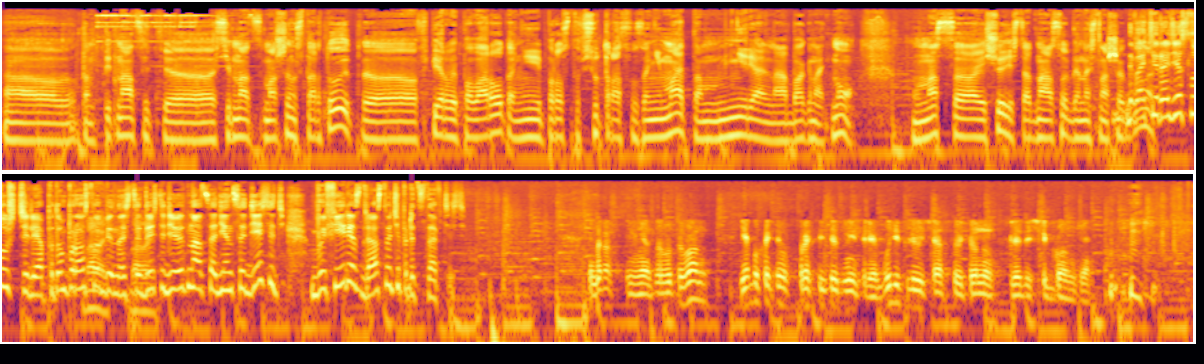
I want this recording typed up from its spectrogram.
э, там 15-17 э, машин стартуют, э, в первый поворот они просто всю трассу занимают, там нереально обогнать. Но у нас э, еще есть одна особенность наших Давайте гонок. радиослушатели, а потом про особенности. Давай, 219 1110 в эфире. Здравствуйте, представьтесь. Здравствуйте, меня зовут Иван. Я бы хотел спросить у Дмитрия, будет ли участвовать он в следующей гонке?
